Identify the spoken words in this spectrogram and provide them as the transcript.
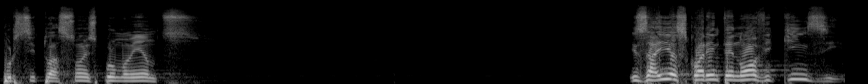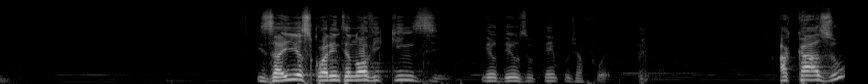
por situações, por momentos. Isaías 49, 15. Isaías 49, 15. Meu Deus, o tempo já foi. Acaso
